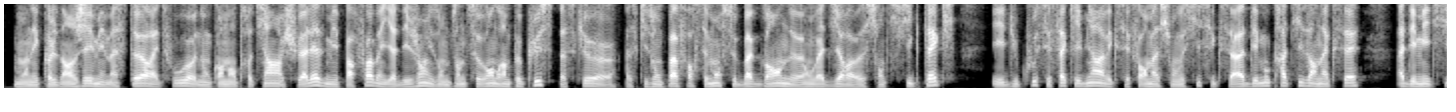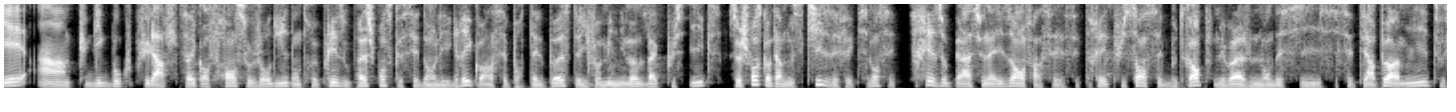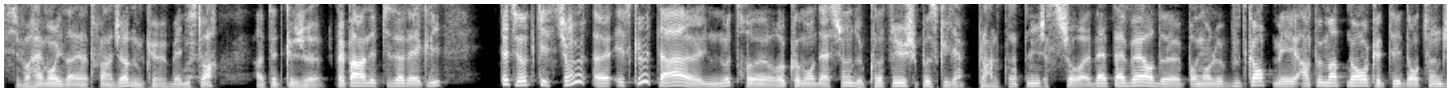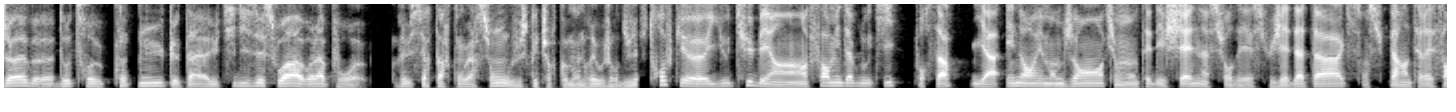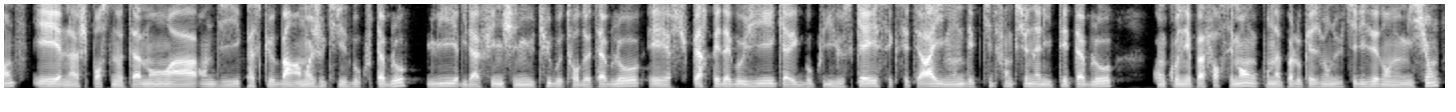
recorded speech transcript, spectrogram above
mon école d'ingé, mes masters et tout. Euh, donc en entretien, je suis à l'aise, mais parfois, bah, il y a des gens, ils ont besoin de se vendre un peu plus parce que euh, parce qu'ils n'ont pas forcément ce background, euh, on va dire scientifique tech. Et du coup, c'est ça qui est bien avec ces formations aussi, c'est que ça démocratise un accès à des métiers à un public beaucoup plus large. C'est vrai qu'en France aujourd'hui, d'entreprise ou presque, je pense que c'est dans les grilles, quoi. Hein. C'est pour tel poste, il faut minimum bac plus X. Parce que je pense qu'en termes de skills, effectivement, c'est très opérationnalisant. Enfin, c'est très puissant ces bootcamps. Mais voilà, je me demandais si, c'était un peu un mythe ou si vraiment ils arrivaient à trouver un job. Donc, euh, belle histoire. Peut-être que je prépare un épisode avec lui. Peut-être une autre question. Euh, est-ce que tu euh, une autre euh, recommandation de contenu? Je suppose qu'il y a plein de contenus sur DataBird pendant le bootcamp, mais un peu maintenant que tu es dans ton job, d'autres contenus que tu as utilisés soit voilà, pour réussir ta reconversion ou juste que tu recommanderais aujourd'hui? Je trouve que YouTube est un formidable outil pour ça. Il y a énormément de gens qui ont monté des chaînes sur des sujets data qui sont super intéressantes. Et là, je pense notamment à Andy parce que ben, moi, j'utilise beaucoup Tableau. Lui, il a fait une chaîne YouTube autour de Tableau et super pédagogique avec beaucoup de use cases, etc. Il montre des petites fonctionnalités Tableau qu'on ne connaît pas forcément ou qu'on n'a pas l'occasion d'utiliser dans nos missions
